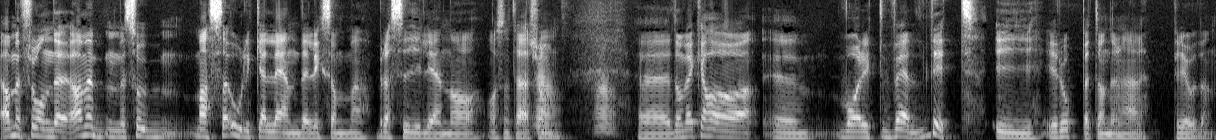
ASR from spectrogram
Ja men från, ja men så massa olika länder liksom, Brasilien och, och sånt där som. Ja. Eh, De verkar ha varit väldigt i, i ropet under den här perioden.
